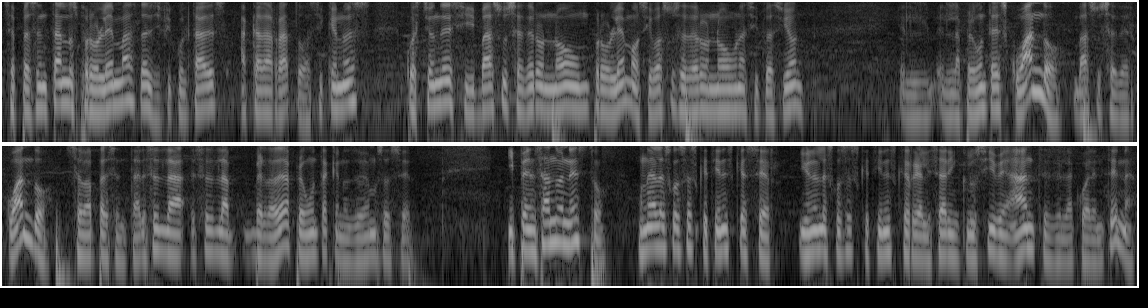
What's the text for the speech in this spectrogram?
Se presentan los problemas, las dificultades a cada rato. Así que no es cuestión de si va a suceder o no un problema o si va a suceder o no una situación. la pregunta es cuándo va a suceder, cuándo se va a presentar. Esa es, la, esa es la verdadera pregunta que nos debemos hacer. Y pensando en esto, una de las cosas que tienes que hacer y una de las cosas que tienes que realizar inclusive antes de la cuarentena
